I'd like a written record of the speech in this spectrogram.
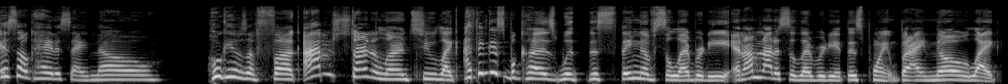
it's okay to say no. Who gives a fuck? I'm starting to learn too. Like, I think it's because with this thing of celebrity, and I'm not a celebrity at this point, but I know like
